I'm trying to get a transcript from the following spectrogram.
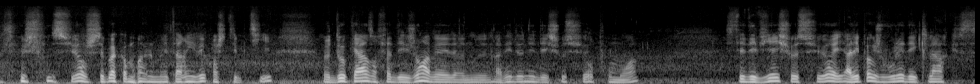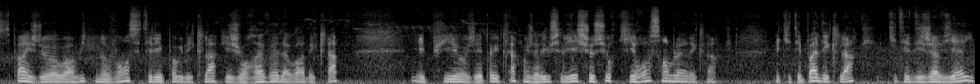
de chaussures. Je ne sais pas comment elle m'est arrivée quand j'étais petit. Euh, D'occasion, en fait, des gens avaient, nous avaient donné des chaussures pour moi. C'était des vieilles chaussures. Et à l'époque, je voulais des Clark. C'est pareil, je devais avoir 8-9 ans. C'était l'époque des Clark et je rêvais d'avoir des Clark. Et puis, euh, j'avais pas eu Clark, mais j'avais eu ces vieilles chaussures qui ressemblaient à des Clark. Mais qui n'étaient pas des Clark, qui étaient déjà vieilles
